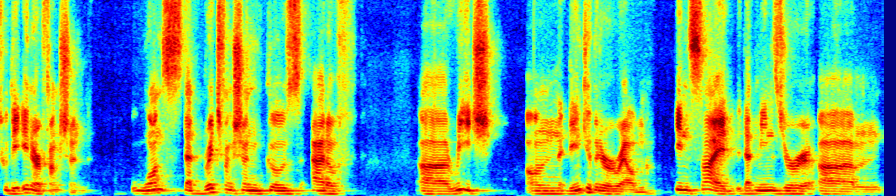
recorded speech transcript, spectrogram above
to the inner function. Once that bridge function goes out of uh, reach on the incubator realm inside, that means your um,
